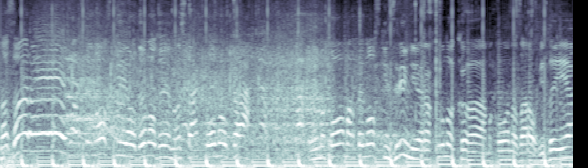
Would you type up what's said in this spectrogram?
Назаров! Мартиновський 1-1. Ось так помилка. І Микола Мартиновський зрівнює рахунок. А Микола Назаров віддає.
